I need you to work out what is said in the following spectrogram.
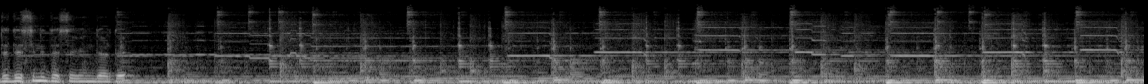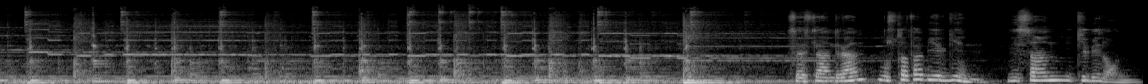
dedesini de sevindirdi. Seslendiren Mustafa Birgin Nisan 2010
